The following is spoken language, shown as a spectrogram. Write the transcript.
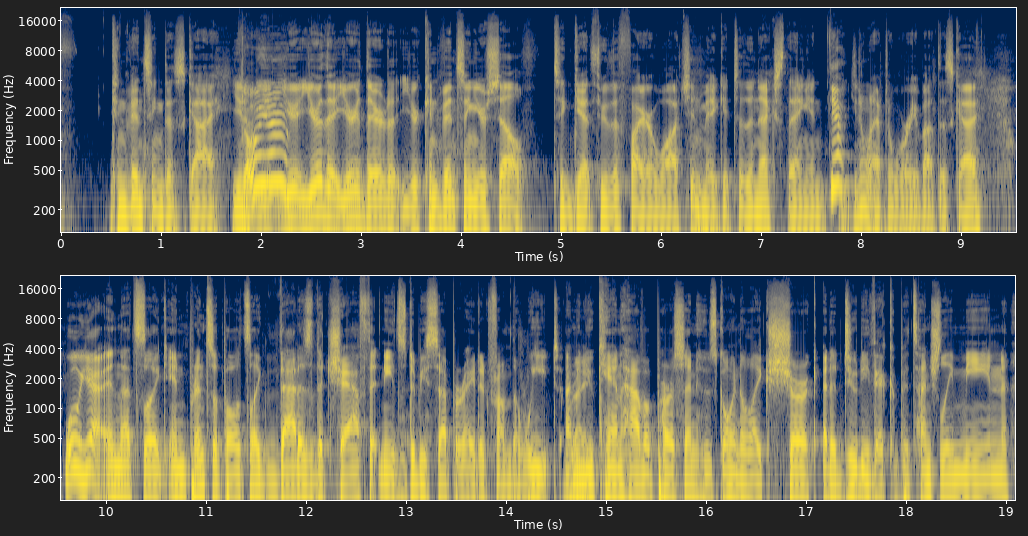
convincing this guy. You know, Oh, you- yeah. you're, you're, the, you're there to, you're convincing yourself to get through the fire watch and make it to the next thing. And Yeah. you don't have to worry about this guy. Well, yeah, and that's like in principle, it's like that is the chaff that needs to be separated from the wheat. I mean, you can't have a person who's going to like shirk at a duty that could potentially mean,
